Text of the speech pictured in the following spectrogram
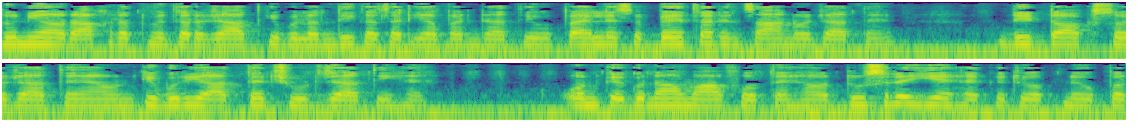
دنیا اور آخرت میں درجات کی بلندی کا ذریعہ بن جاتی ہے۔ وہ پہلے سے بہتر انسان ہو جاتے ہیں ڈی ٹاکس ہو جاتے ہیں، ان کی بری عادتیں چھوٹ جاتی ہیں، ان کے گناہ معاف ہوتے ہیں۔ اور دوسرے یہ ہے کہ جو اپنے اوپر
